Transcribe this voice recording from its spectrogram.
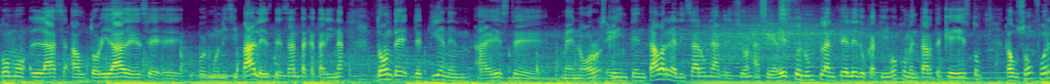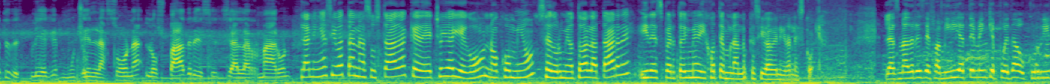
como las autoridades eh, eh, pues, municipales de Santa Catarina, donde detienen a este menor que intentaba realizar una agresión. Así es. Esto en un plantel educativo. Comentarte que esto causó un fuerte despliegue Mucho. en la zona. Los padres se, alarmaron. La niña se iba tan asustada que de hecho ya llegó, no comió, se durmió toda la tarde y despertó y me dijo temblando que se iba a venir a la escuela. Las madres de familia temen que pueda ocurrir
